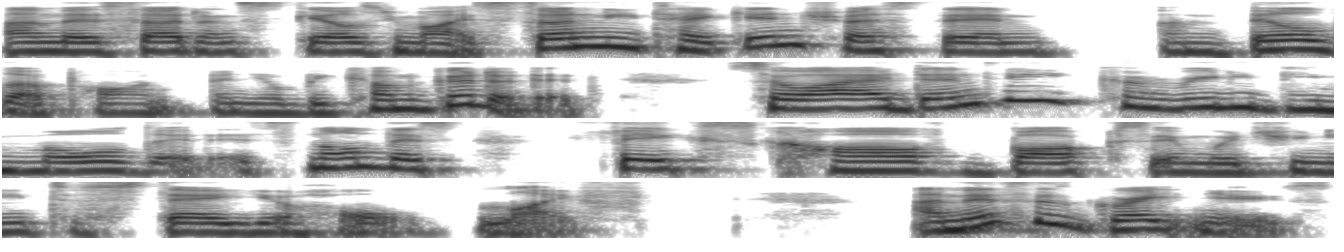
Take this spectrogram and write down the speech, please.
And there's certain skills you might suddenly take interest in and build upon, and you'll become good at it. So our identity can really be molded. It's not this fixed carved box in which you need to stay your whole life. And this is great news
